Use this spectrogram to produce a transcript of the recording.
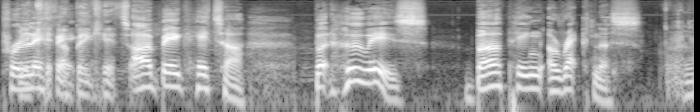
Prolific. Big hit- a big hitter. A big hitter. But who is burping erectness? Oh.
